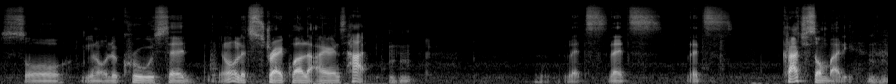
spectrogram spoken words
So you know the crew said, you know, let's strike while the iron's hot. Mm-hmm. Let's let's let's catch somebody. Mm-hmm.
